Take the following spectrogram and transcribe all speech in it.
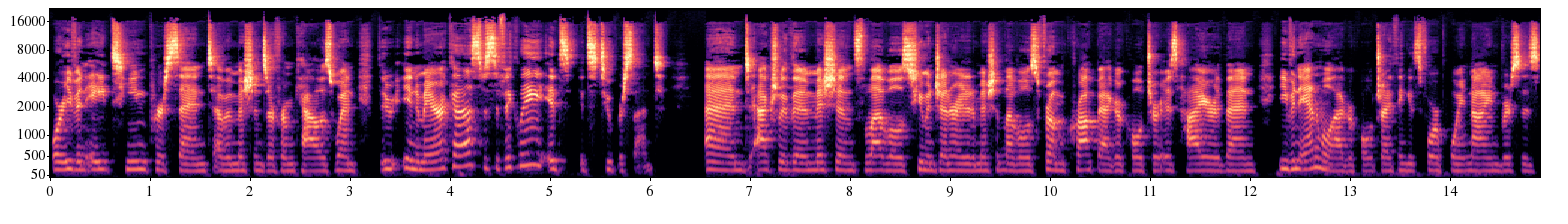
or even 18% of emissions are from cows when in america specifically it's it's 2% and actually the emissions levels human generated emission levels from crop agriculture is higher than even animal agriculture. I think it's 4.9 versus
